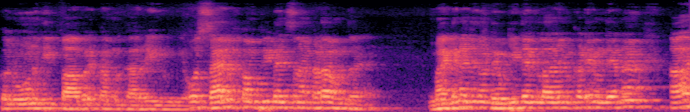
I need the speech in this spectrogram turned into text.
ਕਾਨੂੰਨ ਦੀ ਪਾਵਰ ਕੰਮ ਕਰ ਰਹੀ ਹੁੰਦੀ ਹੈ। ਉਹ ਸੈਲਫ ਕੰਫੀਡੈਂਸ ਨਾਲ ਖੜਾ ਹੁੰਦਾ ਹੈ। ਮੈਂ ਕਹਿੰਦਾ ਜਦੋਂ ਡਿਊਟੀ ਤੇ ਮੁਲਾਜ਼ਮ ਖੜੇ ਹੁੰਦੇ ਆ ਨਾ, ਆਹ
